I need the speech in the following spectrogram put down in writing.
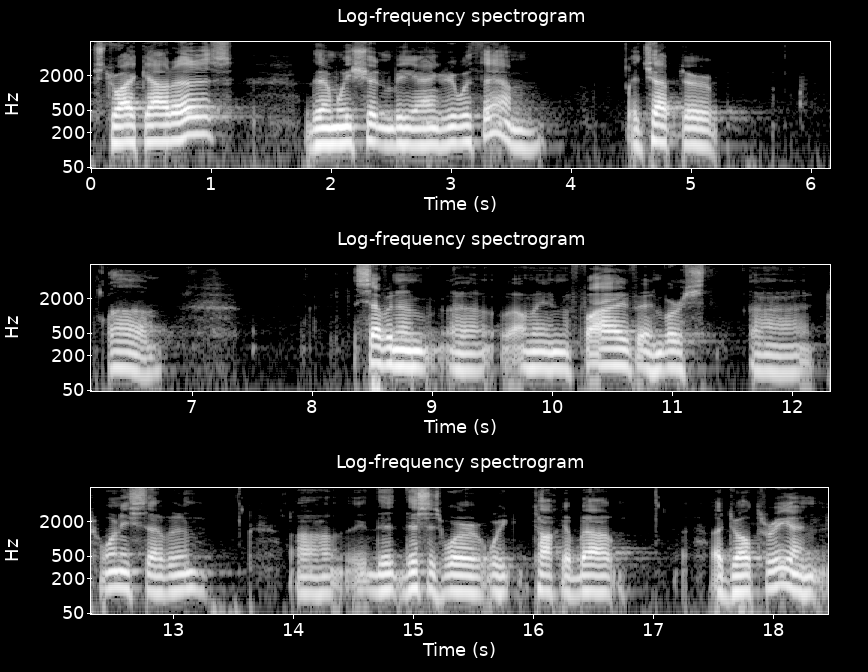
strike out at us, then we shouldn't be angry with them. In chapter uh, seven and uh, I mean five and verse uh, twenty-seven. Uh, th- this is where we talk about adultery, and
